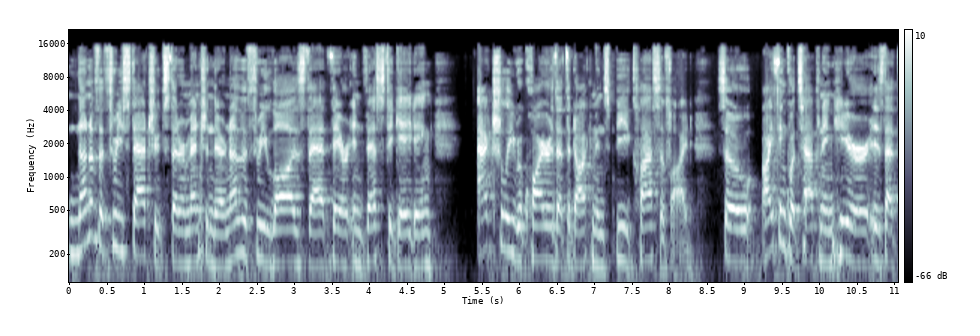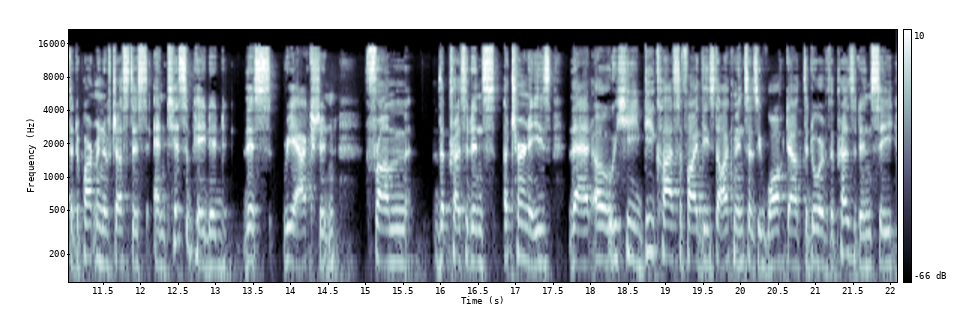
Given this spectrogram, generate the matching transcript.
none of the three statutes that are mentioned there, none of the three laws that they're investigating actually require that the documents be classified. So I think what's happening here is that the Department of Justice anticipated this reaction from the president's attorneys that, oh, he declassified these documents as he walked out the door of the presidency.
